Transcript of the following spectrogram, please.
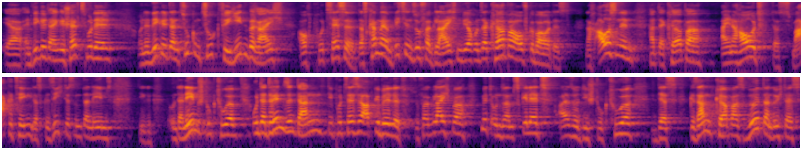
er entwickelt ein Geschäftsmodell und entwickelt dann Zug um Zug für jeden Bereich auch Prozesse. Das kann man ein bisschen so vergleichen, wie auch unser Körper aufgebaut ist. Nach außen hin hat der Körper eine Haut, das Marketing, das Gesicht des Unternehmens, die Unternehmensstruktur und da drin sind dann die Prozesse abgebildet, so vergleichbar mit unserem Skelett. Also die Struktur des Gesamtkörpers wird dann durch das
